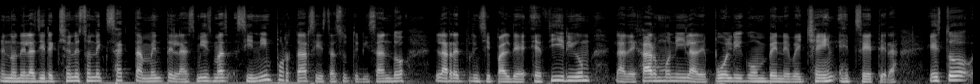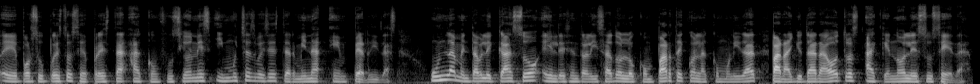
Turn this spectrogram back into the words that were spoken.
en donde las direcciones son exactamente las mismas, sin importar si estás utilizando la red principal de Ethereum, la de Harmony, la de Polygon, BNB Chain, etc. Esto, eh, por supuesto, se presta a confusiones y muchas veces termina en pérdidas. Un lamentable caso, el descentralizado lo comparte con la comunidad para ayudar a otros a que no les suceda.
